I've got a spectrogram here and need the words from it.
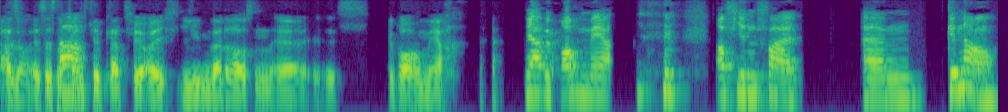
Also, es ist noch ah. ganz viel Platz für euch, Lieben da draußen. Äh, es, wir brauchen mehr. Ja, wir brauchen mehr. Auf jeden Fall. Ähm, genau.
